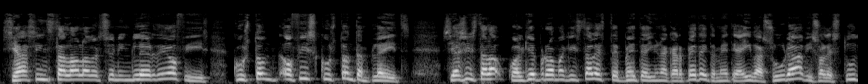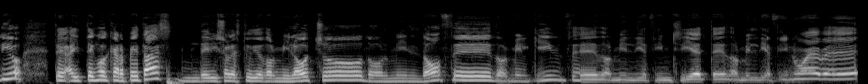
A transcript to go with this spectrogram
Si has instalado la versión inglés de Office, custom, Office Custom Templates. Si has instalado cualquier programa que instales, te mete ahí una carpeta y te mete ahí basura, Visual Studio. ahí tengo carpetas de Visual Studio 2008, 2012, 2015, 2017, 2019.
